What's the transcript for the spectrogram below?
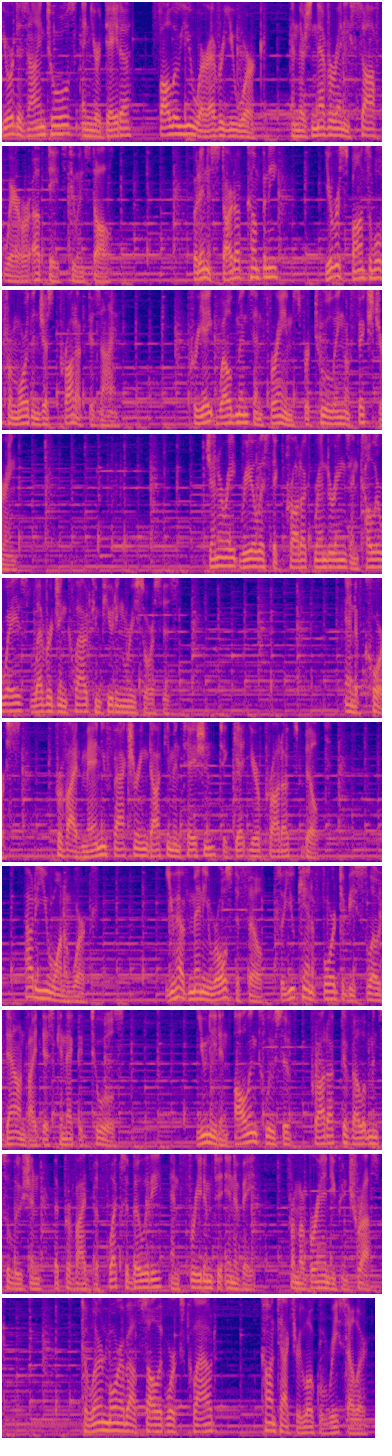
Your design tools and your data follow you wherever you work, and there's never any software or updates to install. But in a startup company, you're responsible for more than just product design. Create weldments and frames for tooling or fixturing. Generate realistic product renderings and colorways leveraging cloud computing resources. And of course, provide manufacturing documentation to get your products built. How do you want to work? You have many roles to fill, so you can't afford to be slowed down by disconnected tools. You need an all-inclusive product development solution that provides the flexibility and freedom to innovate from a brand you can trust. To learn more about SOLIDWORKS Cloud, contact your local reseller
